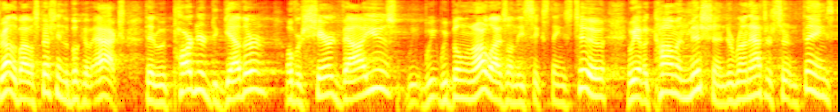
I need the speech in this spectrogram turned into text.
throughout the Bible, especially in the book of Acts, that we partnered together over shared values. We, we, we, build in our lives on these six things too. We have a common mission to run after certain things,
